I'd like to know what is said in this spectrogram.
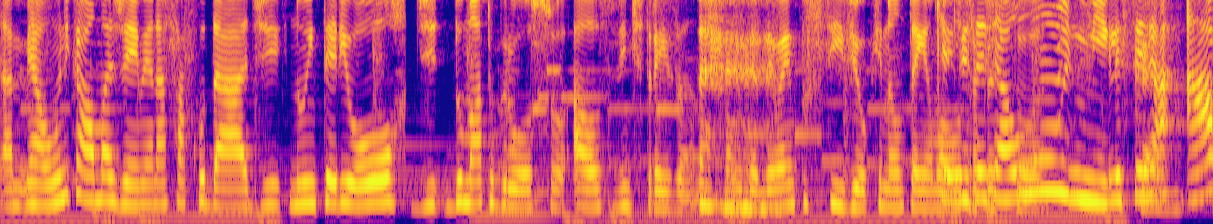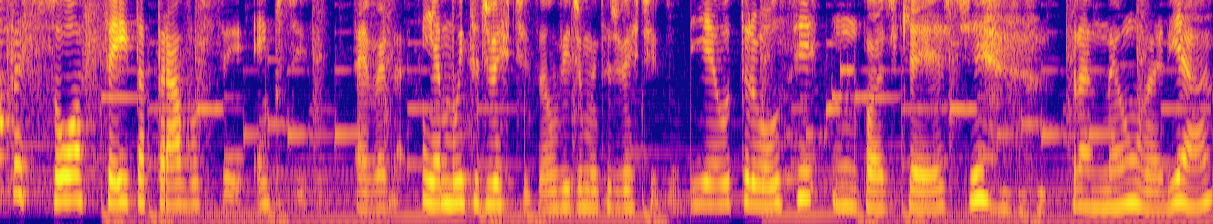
a minha única alma gêmea na faculdade, no interior de, do Mato Grosso, aos 23 anos. entendeu? É impossível que não tenha uma que outra ele seja pessoa. única. Que ele seja a pessoa feita para você. É impossível. É verdade. E é muito divertido, é um vídeo muito divertido. E eu trouxe um podcast, pra não variar,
